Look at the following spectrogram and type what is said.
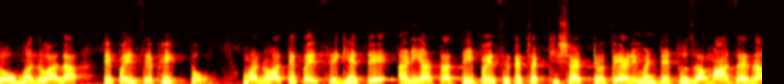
तो मनवाला ते पैसे फेकतो. मनवा ते पैसे घेते आणि आता ते पैसे त्याच्या खिशात ठेवते आणि म्हणते तुझा माज आहे ना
